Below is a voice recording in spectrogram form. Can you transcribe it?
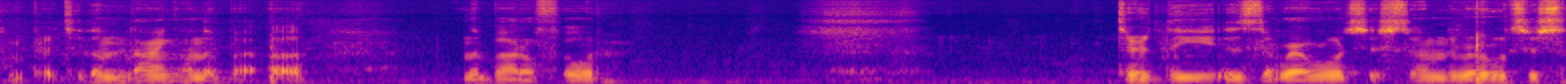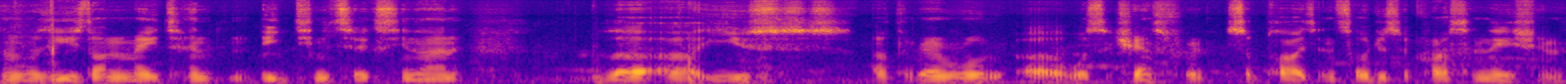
compared to them dying on the uh, on the battlefield. Thirdly, is the railroad system. The railroad system was used on May 10, 1869. The uh, use of the railroad uh, was to transfer supplies and soldiers across the nation,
